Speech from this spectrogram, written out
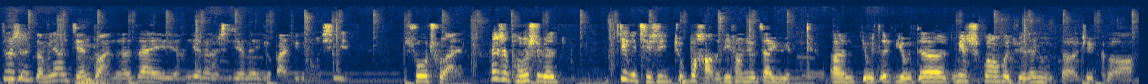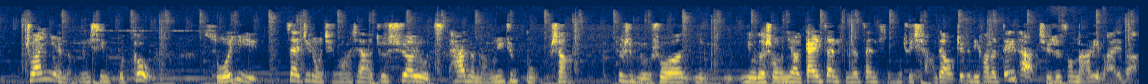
就是怎么样简短的在很简短的时间内就把这个东西说出来，但是同时。这个其实就不好的地方就在于，嗯，有的有的面试官会觉得你的这个专业能力性不够，所以在这种情况下就需要有其他的能力去补上，就是比如说你有的时候你要该暂停的暂停，去强调这个地方的 data 其实从哪里来的。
